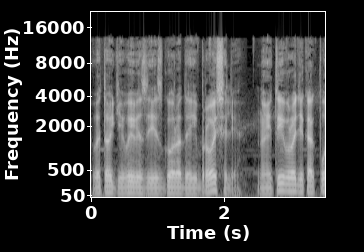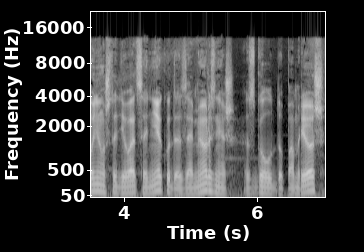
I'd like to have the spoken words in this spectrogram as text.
В итоге вывезли из города и бросили – но и ты вроде как понял, что деваться некуда, замерзнешь, с голоду помрешь,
